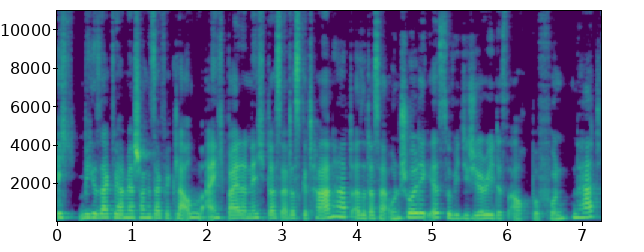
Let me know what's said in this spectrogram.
ich, wie gesagt, wir haben ja schon gesagt, wir glauben eigentlich beide nicht, dass er das getan hat, also dass er unschuldig ist, so wie die Jury das auch befunden hat.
